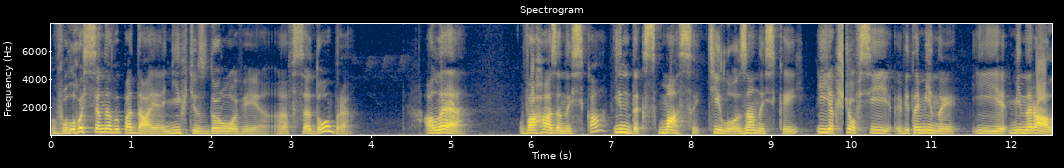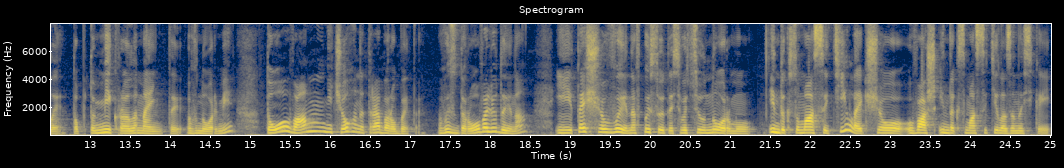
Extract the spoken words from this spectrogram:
волосся не випадає, нігті здорові, е, все добре, але вага занизька, індекс маси тіло занизький, і якщо всі вітаміни і мінерали, тобто мікроелементи в нормі, то вам нічого не треба робити. Ви здорова людина, і те, що ви не вписуєтесь в цю норму індексу маси тіла, якщо ваш індекс маси тіла занизький,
